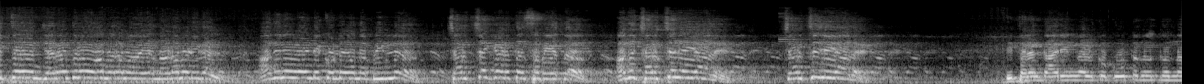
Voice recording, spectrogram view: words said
ഇത്തരം ജനദ്രോഹപരമായ നടപടികൾ അതിനുവേണ്ടി കൊണ്ടുവന്ന ബില്ല് ചർച്ചയ്ക്കെടുത്ത സമയത്ത് അത് ചർച്ച ചെയ്യാതെ ചർച്ച ചെയ്യാതെ ഇത്തരം കാര്യങ്ങൾക്ക് കൂട്ടുനിൽക്കുന്ന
